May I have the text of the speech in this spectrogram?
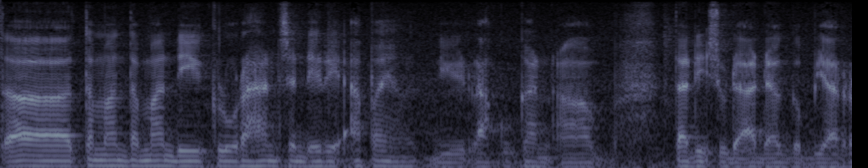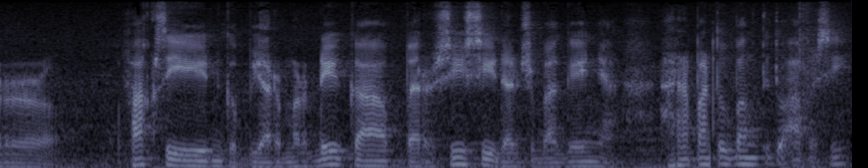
eh, teman-teman di kelurahan sendiri apa yang dilakukan Eh, tadi sudah ada gebiar vaksin, gebiar merdeka, persisi dan sebagainya. Harapan tuh Bang Tito apa sih?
